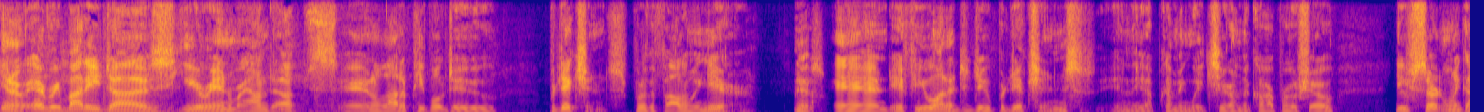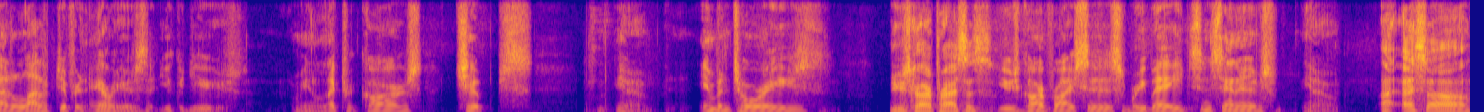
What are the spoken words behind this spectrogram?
you know everybody does year-end roundups, and a lot of people do predictions for the following year. Yes. And if you wanted to do predictions in the upcoming weeks here on the Car Pro Show, you've certainly got a lot of different areas that you could use. I mean, electric cars, chips, you know, inventories, Used car prices. used car prices, rebates, incentives. You know, I, I saw,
